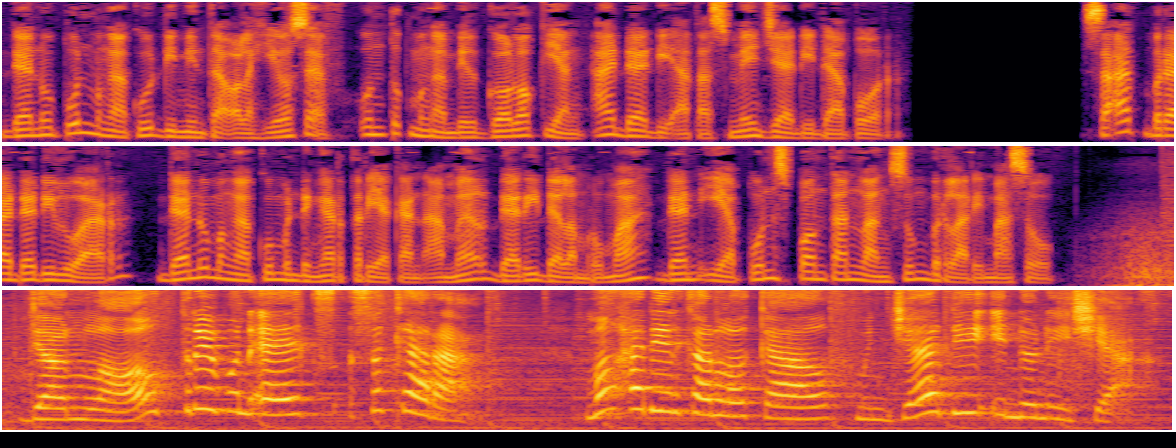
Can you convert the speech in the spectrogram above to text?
Danu pun mengaku diminta oleh Yosef untuk mengambil golok yang ada di atas meja di dapur. Saat berada di luar, Danu mengaku mendengar teriakan Amel dari dalam rumah dan ia pun spontan langsung berlari masuk. Download Tribun X sekarang, menghadirkan lokal menjadi Indonesia.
